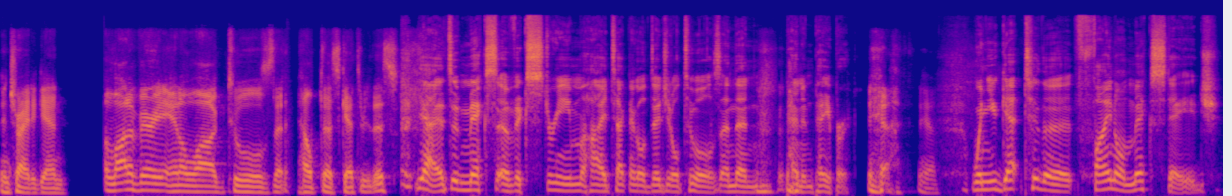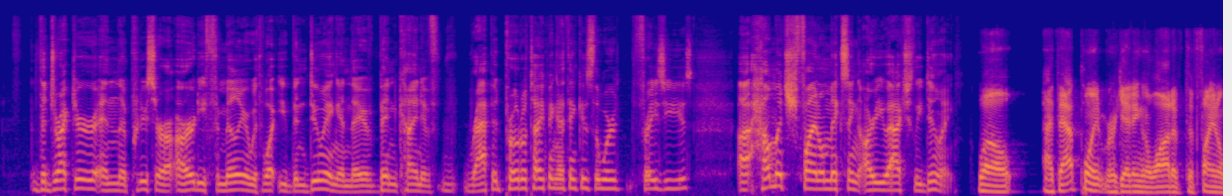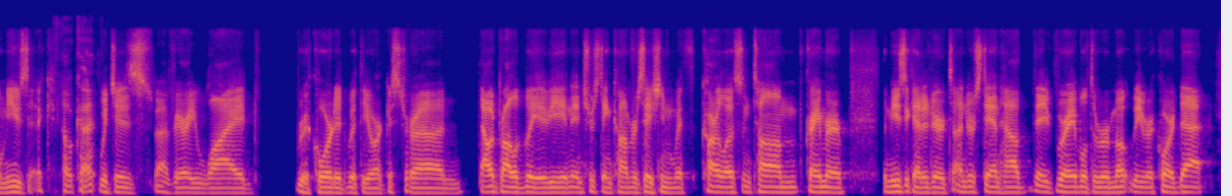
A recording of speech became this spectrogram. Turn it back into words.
and try it again a lot of very analog tools that helped us get through this. Yeah, it's a mix of extreme high technical digital tools and then pen and paper. Yeah, yeah. When you get to the final mix stage, the director and the producer are already familiar with what you've been doing and they've been kind of rapid prototyping, I think is the word phrase you use. Uh, how much final mixing are you actually doing? Well, at that point, we're getting a lot of the final music. Okay. Which is a very wide recorded with the orchestra and that would probably be an interesting conversation with carlos and tom kramer the music editor to understand how they were able to remotely record that.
